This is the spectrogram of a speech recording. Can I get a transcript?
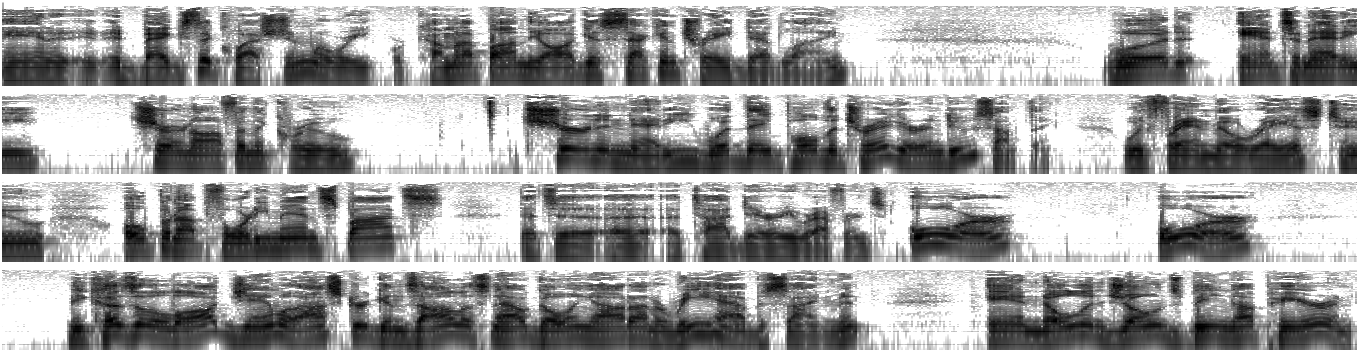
And it, it begs the question where we, we're coming up on the August 2nd trade deadline. Would Antonetti, Chernoff, and the crew, Nettie, would they pull the trigger and do something with Franmil Reyes to open up 40 man spots? That's a, a, a Todd Dery reference. Or, or because of the logjam with Oscar Gonzalez now going out on a rehab assignment and Nolan Jones being up here, and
